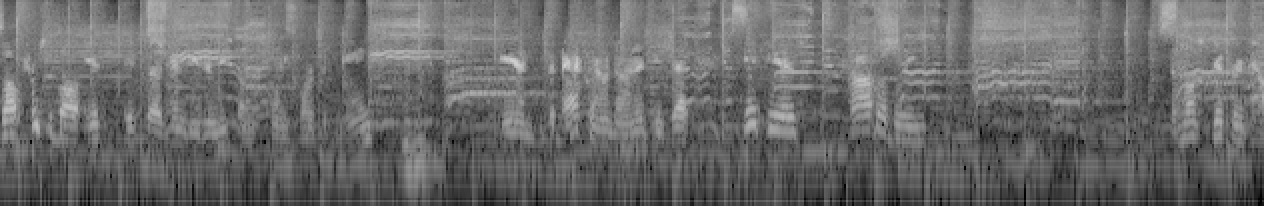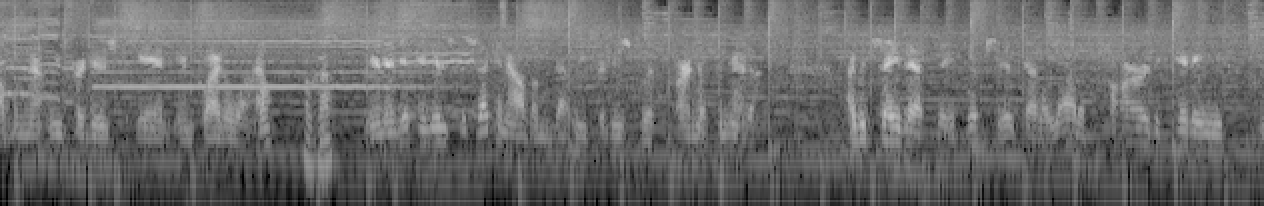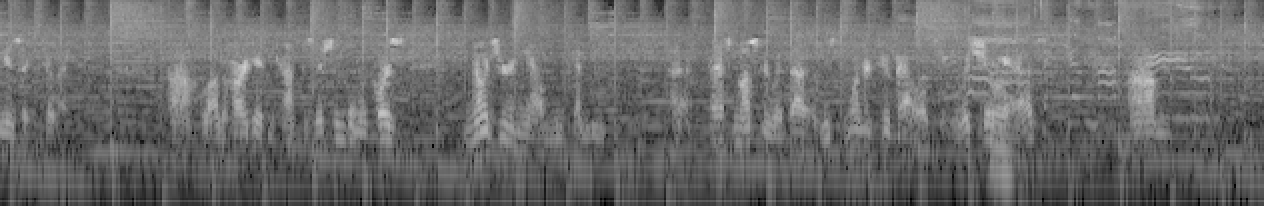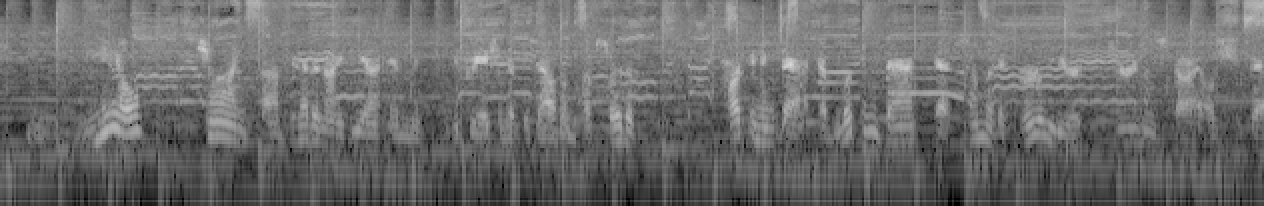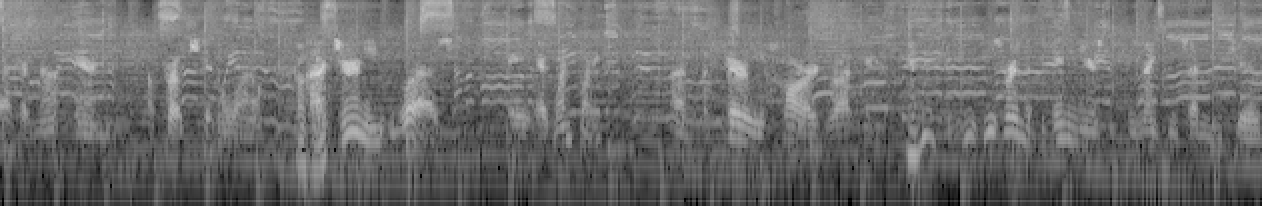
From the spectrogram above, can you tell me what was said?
Well, first of all, it, it's uh, going to be released on the 24th of May. And the background on it is that it is probably the most different album that we've produced in, in quite a while. Okay. And it, it is the second album that we produced with Arnel Pineda. I would say that the Eclipse has got a lot of hard-hitting music to it. Uh, a lot of hard-hitting compositions, and of course, no Journey album can be uh, pass muster without at least one or two ballads, which Sure. it has. Um, Neal Schon uh, had an idea in the, the creation of this album of sort of harkening back, of looking back at some of the earlier Journey styles that have not been approached in a while. Uh, Journey was, a, at one point, a, a fairly hard rock band. Mhm. These- were in the beginning years between 1972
